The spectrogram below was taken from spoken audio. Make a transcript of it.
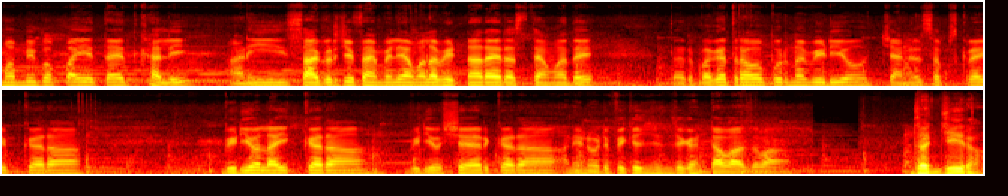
मम्मी पप्पा येत आहेत खाली आणि सागरची फॅमिली आम्हाला भेटणार आहे रस्त्यामध्ये. तर बघत राहा पूर्ण व्हिडिओ चॅनल सबस्क्राईब करा. व्हिडिओ लाईक करा. व्हिडिओ शेअर करा आणि नोटिफिकेशनची घंटा वाजवा. जंजिरा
